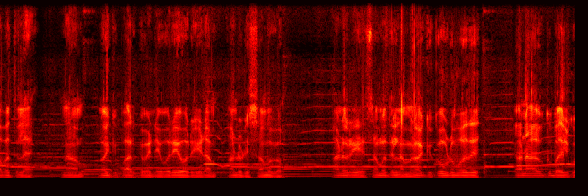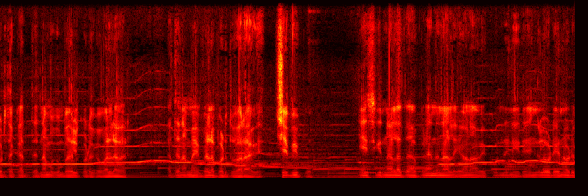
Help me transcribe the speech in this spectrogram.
ஆபத்தில் நாம் நோக்கி பார்க்க வேண்டிய ஒரே ஒரு இடம் ஆண்டுடைய சமூகம். ஆண்டுடைய சமூகத்தில் நம்ம நோக்கி கூப்பிடும்போது கானாவுக்கு பதில் கொடுத்த கத்தர் நமக்கும் பதில் கொடுக்க வல்லவர். அதை நம்மை பலப்படுத்துவாராக. செபிப்போம் இயேசுக்கு நல்ல தகப்பனே இந்த நாள் யோனாவை கொண்டு நீர். எங்களோடு என்னோடு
